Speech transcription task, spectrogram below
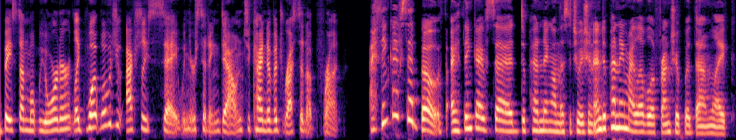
based on what we order? Like what what would you actually say when you're sitting down to kind of address it up front I think I've said both. I think I've said depending on the situation and depending my level of friendship with them, like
